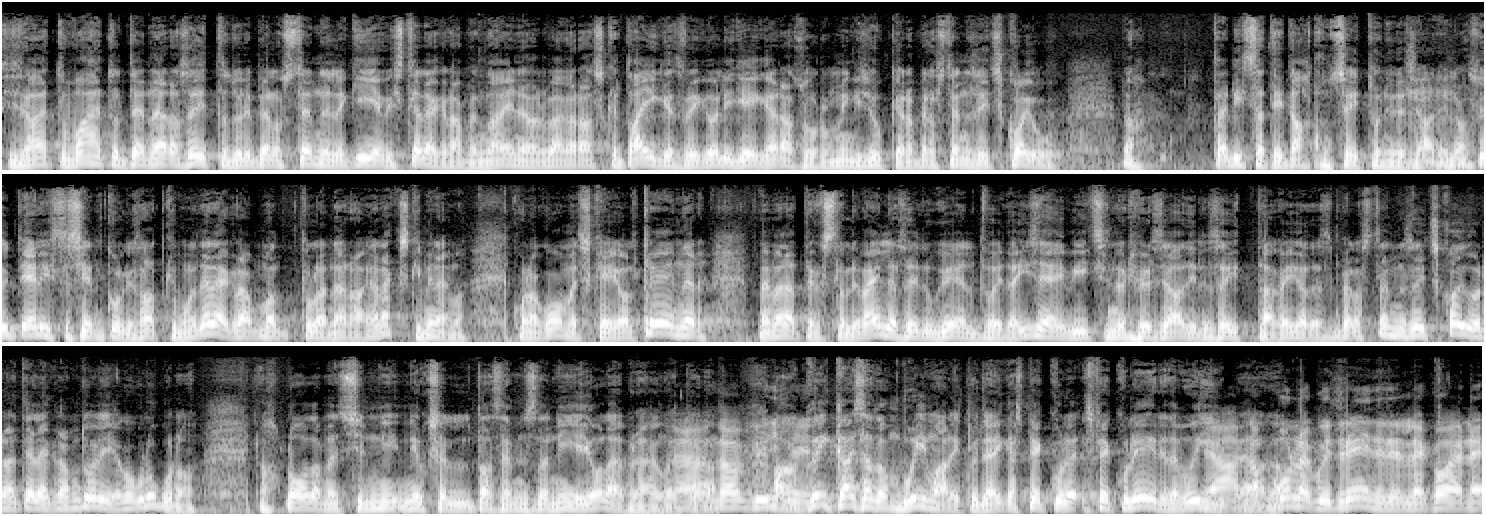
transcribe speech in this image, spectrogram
siis vahetult, vahetult enne ära sõita tuli Belostennile Kiievist telegramm, et naine on väga raskelt haiges või oli keegi ära surnud, mingi niisugune, Belostenn sõitis koju. noh, ta lihtsalt ei tahtnud sõita universiaadil, noh, helistasin, kuulge, saatke mulle telegramm, ma tulen ära ja läkski minema. kuna Kometski ei olnud treener, ma ei mäleta, kas tal oli väljasõidukeeld või ta ise ei viitsinud universiaadile sõita, aga igatahes pärast enne sõitis koju, telegramm tuli ja kogu lugu noh. noh, loodame, et siin nii niisugusel tasemel seda nii ei ole praegu, et aga, no, ise... aga kõik asjad on võimalikud ja ega spekule, spekuleerida võib. No, aga... mulle kui treenerile kohe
